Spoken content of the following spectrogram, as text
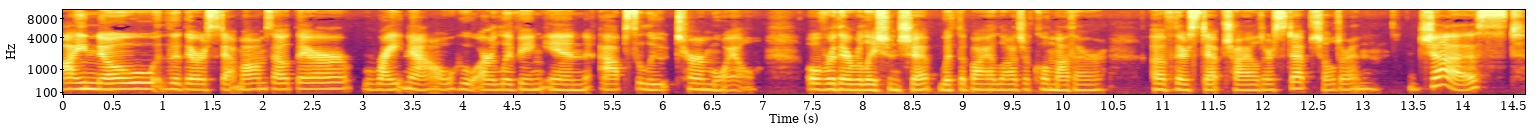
I know that there are stepmoms out there right now who are living in absolute turmoil over their relationship with the biological mother of their stepchild or stepchildren, just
